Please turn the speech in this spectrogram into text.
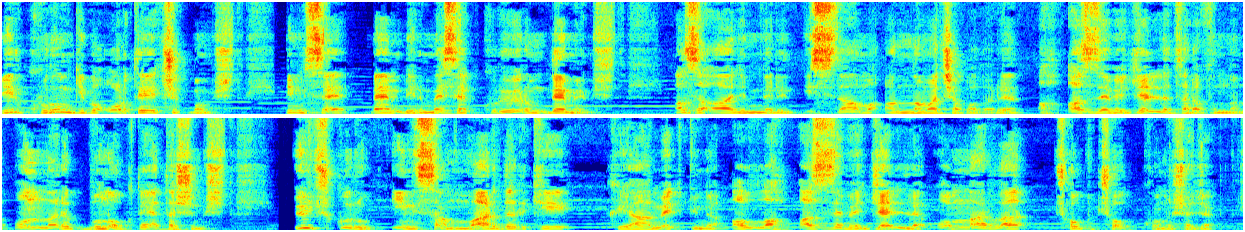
bir kurum gibi ortaya çıkmamıştır. Kimse ben bir mezhep kuruyorum dememiştir. Bazı alimlerin İslam'ı anlama çabaları Ah Azze ve Celle tarafından onları bu noktaya taşımıştır. Üç grup insan vardır ki kıyamet günü Allah Azze ve Celle onlarla çok çok konuşacaktır.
